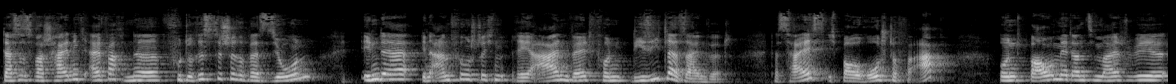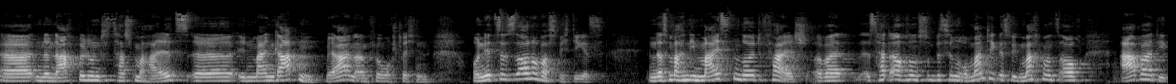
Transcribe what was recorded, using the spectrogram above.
dass es wahrscheinlich einfach eine futuristischere Version in der, in Anführungsstrichen, realen Welt von Die Siedler sein wird. Das heißt, ich baue Rohstoffe ab und baue mir dann zum Beispiel äh, eine Nachbildung des Taj Mahals äh, in meinen Garten, ja, in Anführungsstrichen. Und jetzt ist auch noch was Wichtiges. Und das machen die meisten Leute falsch. Aber es hat auch noch so ein bisschen Romantik, deswegen machen wir uns auch. Aber die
